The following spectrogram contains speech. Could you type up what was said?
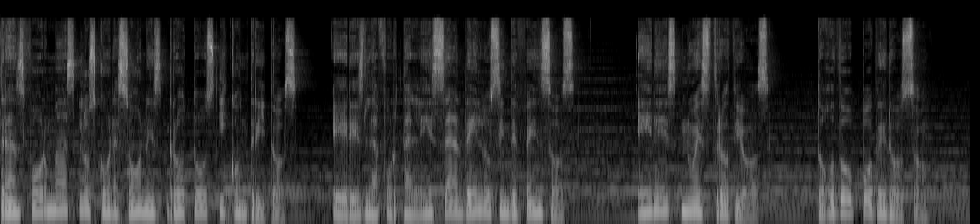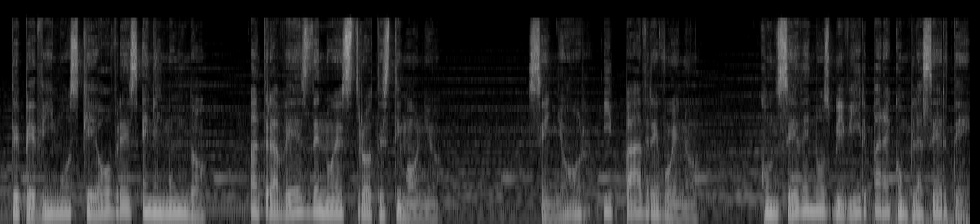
transformas los corazones rotos y contritos. Eres la fortaleza de los indefensos Eres nuestro Dios, Todopoderoso. Te pedimos que obres en el mundo a través de nuestro testimonio. Señor y Padre bueno, concédenos vivir para complacerte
